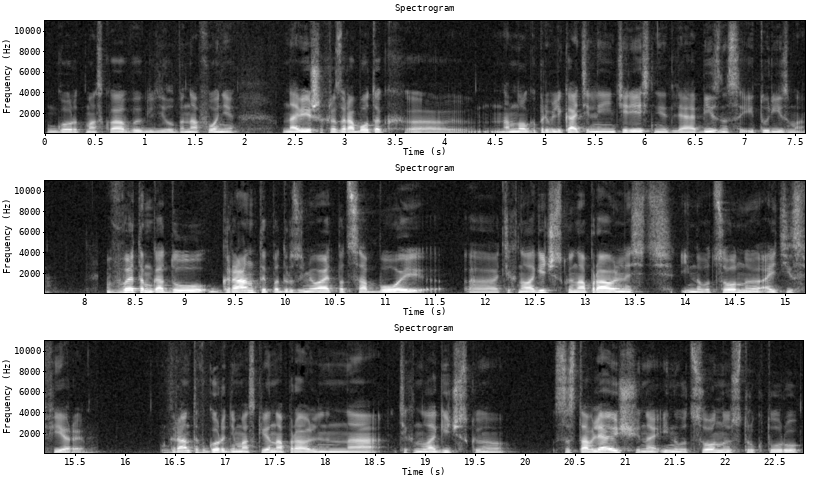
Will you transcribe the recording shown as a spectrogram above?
город Москва выглядел бы на фоне новейших разработок э, намного привлекательнее и интереснее для бизнеса и туризма. В этом году гранты подразумевают под собой э, технологическую направленность, инновационную IT-сферы. Гранты в городе Москве направлены на технологическую составляющую, на инновационную структуру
